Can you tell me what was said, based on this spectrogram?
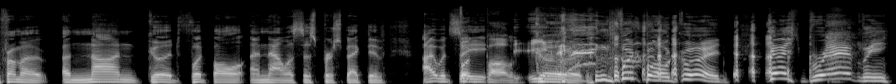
from a, a non good football analysis perspective, I would say Football Yeah. football good. Gus Bradley,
